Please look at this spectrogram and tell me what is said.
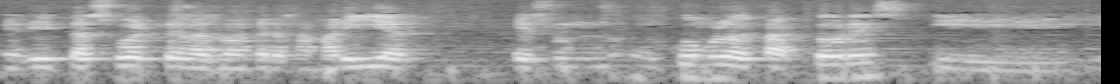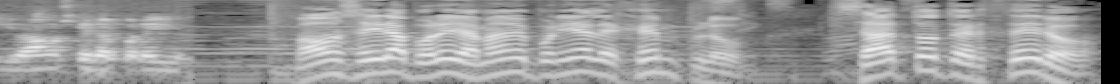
necesitas suerte en las banderas amarillas. Es un, un cúmulo de factores y, y vamos a ir a por ello. Vamos a ir a por ella. Además me ponía el ejemplo. Sato tercero,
